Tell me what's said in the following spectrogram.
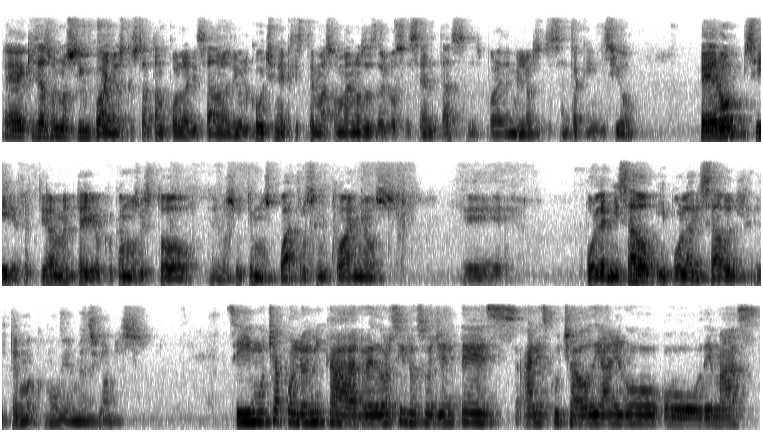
Eh, quizás unos cinco años que está tan polarizado. Digo, el coaching existe más o menos desde los 60, después de 1960 que inició. Pero sí, efectivamente, yo creo que hemos visto en los últimos cuatro o cinco años eh, polemizado y polarizado el, tema, como bien mencionas. Sí, mucha polémica alrededor. Si los oyentes han escuchado de algo o demás,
